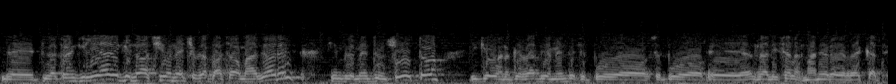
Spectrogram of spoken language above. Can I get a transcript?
la tranquilidad de que no ha sido un hecho que ha pasado mayores, simplemente un susto y que bueno, que rápidamente se pudo, se pudo eh, realizar las maniobras de rescate.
